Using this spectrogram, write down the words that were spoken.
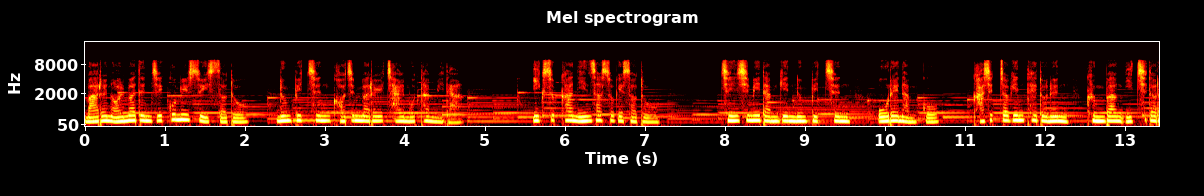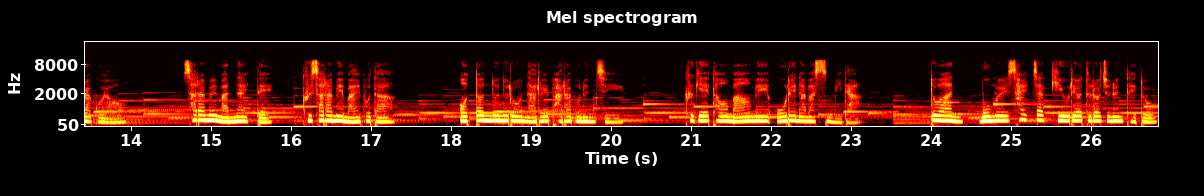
말은 얼마든지 꾸밀 수 있어도 눈빛은 거짓말을 잘 못합니다. 익숙한 인사 속에서도 진심이 담긴 눈빛은 오래 남고 가식적인 태도는 금방 잊히더라고요. 사람을 만날 때 그 사람의 말보다 어떤 눈으로 나를 바라보는지 그게 더 마음에 오래 남았습니다. 또한 몸을 살짝 기울여 들어주는 태도,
